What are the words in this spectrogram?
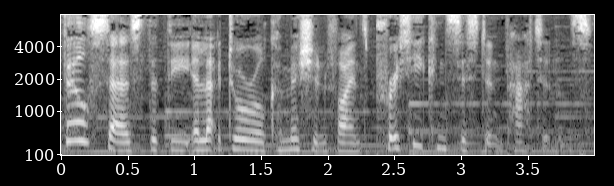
Phil says that the Electoral Commission finds pretty consistent patterns.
